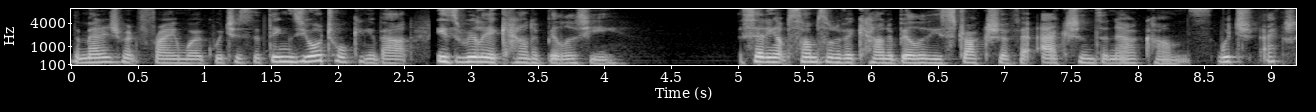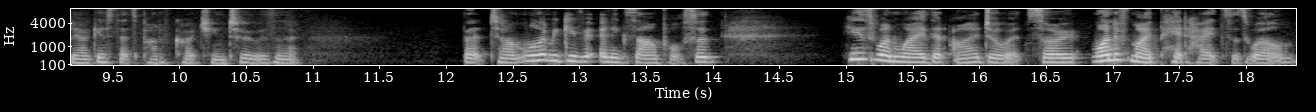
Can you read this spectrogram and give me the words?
the management framework, which is the things you're talking about, is really accountability setting up some sort of accountability structure for actions and outcomes, which actually I guess that's part of coaching too, isn't it? But um, well, let me give you an example. So here's one way that I do it. So one of my pet hates as well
